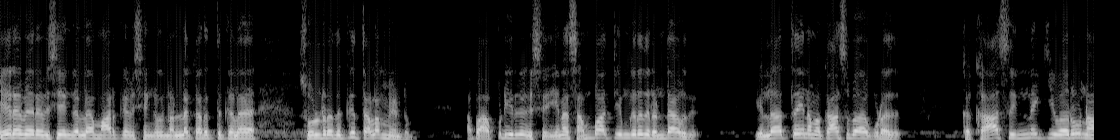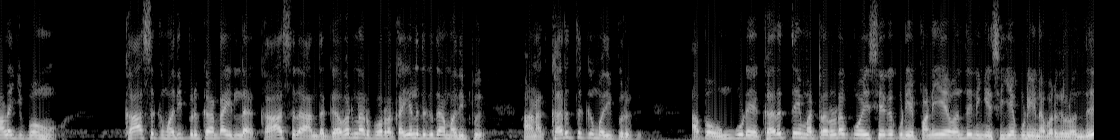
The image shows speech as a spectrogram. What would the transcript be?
வேறு வேறு விஷயங்களில் மார்க்க விஷயங்கள் நல்ல கருத்துக்களை சொல்கிறதுக்கு தளம் வேண்டும். அப்போ அப்படி இருக்க விஷயம். ஏன்னா சம்பாத்தியங்கிறது ரெண்டாவது. எல்லாத்தையும் நம்ம காசு பார்க்கக்கூடாது. க- காசு இன்னைக்கு வரும் நாளைக்கு போகும். காசுக்கு மதிப்பு இருக்காண்டா? இல்லை. காசில் அந்த கவர்னர் போடுற கையெழுத்துக்கு தான் மதிப்பு. ஆனால் கருத்துக்கு மதிப்பு இருக்குது அப்போ உங்களுடைய கருத்தை மற்றவரோட போய் சேர்க்கக்கூடிய பணியை வந்து நீங்கள் செய்யக்கூடிய நபர்கள் வந்து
